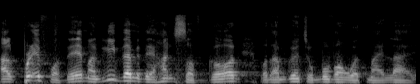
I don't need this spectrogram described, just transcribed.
I'll pray for them and leave them in the hands of God, but I'm going to move on with my life.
